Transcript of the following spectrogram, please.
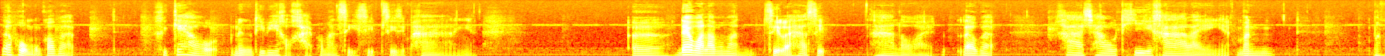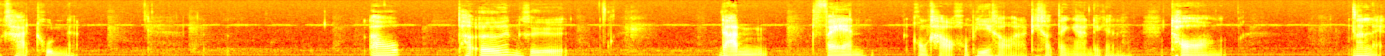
แล้วผมก็แบบ คือแก้วหนึ่งที่พี่เขาขายประมาณสี่สิบสี่สิบห้าอะไรเงี้ย เออ ได้วันละประมาณสี่ร้อยห้าสิบห้าร้อยแล้วแบบค่าเช่าที่ค่าอะไรอย่างเงี้ย มันมันขาดทุนอะแล้วเผอิญคือ ดันแฟน ของเขาของพี่เขาอะที่เขาแต่งงานด้วยกันท้อง นั่นแหละ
